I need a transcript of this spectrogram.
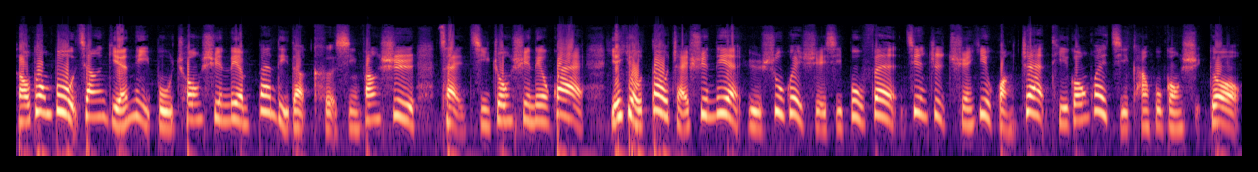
劳动部将严拟补充训练办理的可行方式，在集中训练外，也有到宅训练与数位学习。”部分建制权益网站，提供外籍看护工使用，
